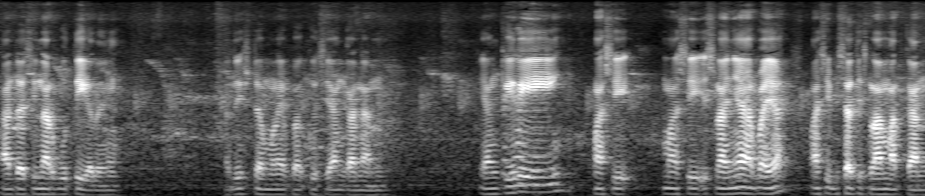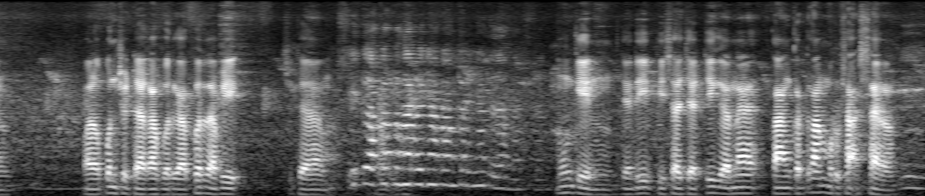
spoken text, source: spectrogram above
Ada sinar putih katanya. Jadi sudah mulai bagus yang kanan. Yang kiri masih masih istilahnya apa ya? Masih bisa diselamatkan. Walaupun sudah kabur-kabur tapi sudah Itu apa pengaruhnya kankernya tuh Mas? Mungkin jadi bisa jadi karena kanker itu kan merusak sel Iya.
